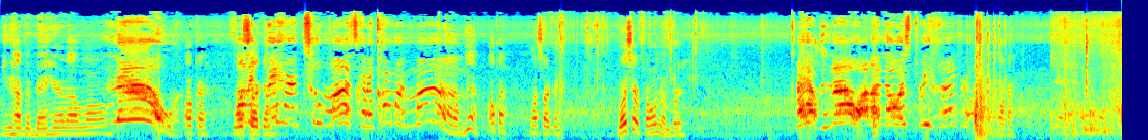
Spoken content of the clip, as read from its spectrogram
You haven't been here that long. No. Okay, I've one only second. been here two months. Can I call my mom? Yeah, okay, one second. What's her phone number? I don't know. All I know is 300. Okay.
